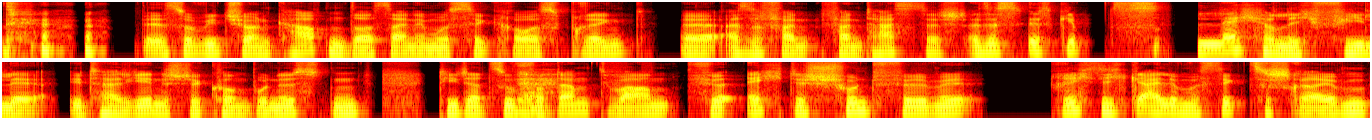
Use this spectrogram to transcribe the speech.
so wie John Carpenter seine Musik rausbringt. Äh, also fan fantastisch. Also es, es, gibt lächerlich viele italienische Komponisten, die dazu ja. verdammt waren, für echte Schundfilme richtig geile Musik zu schreiben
